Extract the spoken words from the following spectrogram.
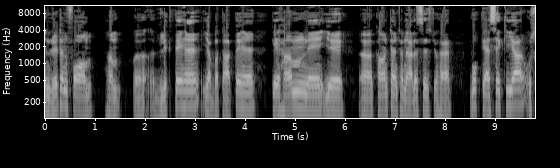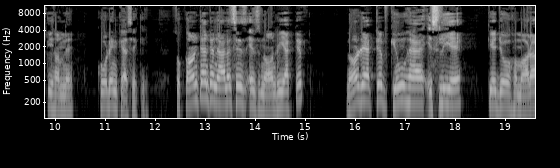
ان ریٹن فارم ہم لکھتے ہیں یا بتاتے ہیں کہ ہم نے یہ کانٹینٹ انالیسس جو ہے وہ کیسے کیا اس کی ہم نے کوڈنگ کیسے کی so content analysis is non reactive non reactive کیوں ہے اس لیے کہ جو ہمارا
